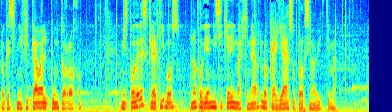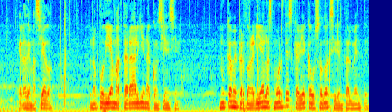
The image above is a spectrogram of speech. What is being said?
lo que significaba el punto rojo. Mis poderes creativos no podían ni siquiera imaginar lo que haría a su próxima víctima. Era demasiado. No podía matar a alguien a conciencia. Nunca me perdonaría las muertes que había causado accidentalmente,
